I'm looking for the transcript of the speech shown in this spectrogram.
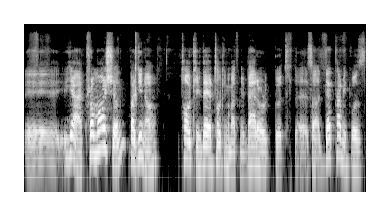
yeah promotion but you know talking they're talking about me bad or good uh, so at that time it was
